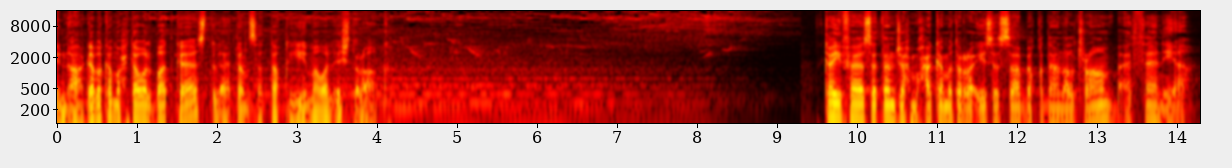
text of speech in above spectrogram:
إن أعجبك محتوى البودكاست لا تنسى التقييم والاشتراك. كيف ستنجح محاكمة الرئيس السابق دونالد ترامب الثانية؟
